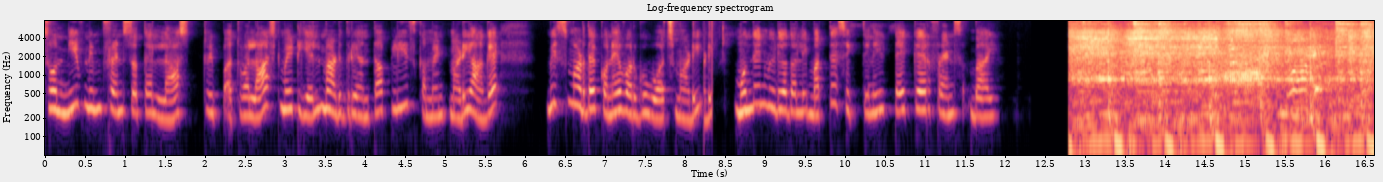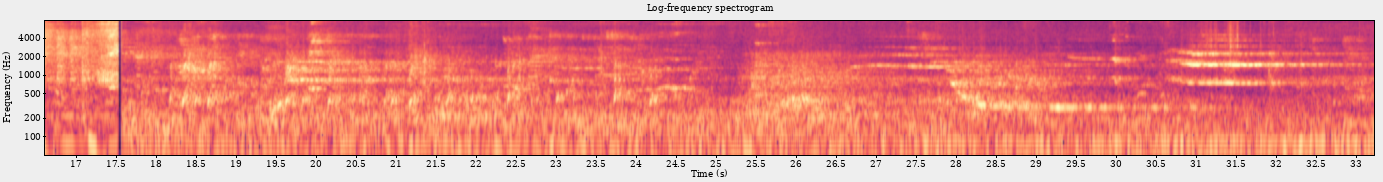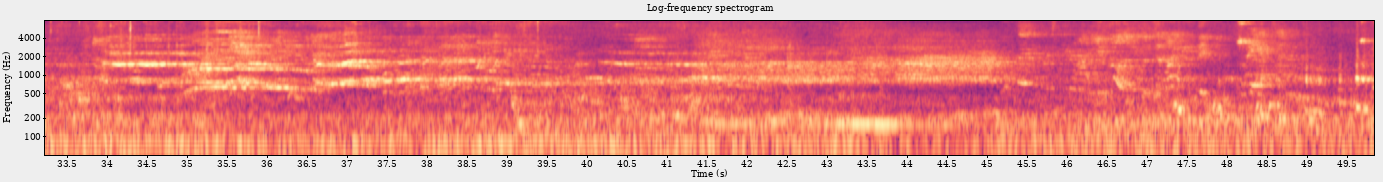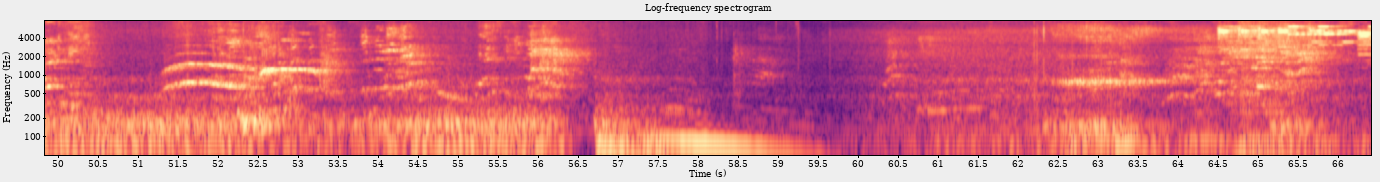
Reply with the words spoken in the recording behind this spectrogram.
ಸೊ ನೀವು ನಿಮ್ಮ ಫ್ರೆಂಡ್ಸ್ ಜೊತೆ ಲಾಸ್ಟ್ ಟ್ರಿಪ್ ಅಥವಾ ಲಾಸ್ಟ್ ಮೀಟ್ ಎಲ್ಲಿ ಮಾಡಿದ್ರಿ ಅಂತ ಪ್ಲೀಸ್ ಕಮೆಂಟ್ ಮಾಡಿ. ಹಾಗೆ ಮಿಸ್ ಮಾಡದೆ ಕೊನೆವರೆಗೂ ವಾಚ್ ಮಾಡಿ. ಮುಂದಿನ ವಿಡಿಯೋದಲ್ಲಿ ಮತ್ತೆ ಸಿಗ್ತೀನಿ. Take care friends bye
